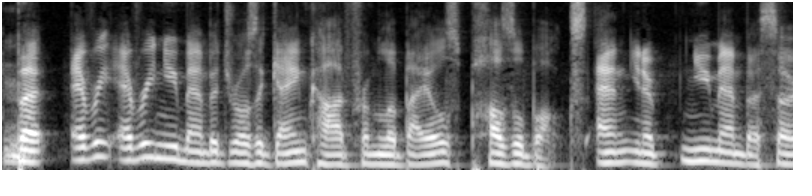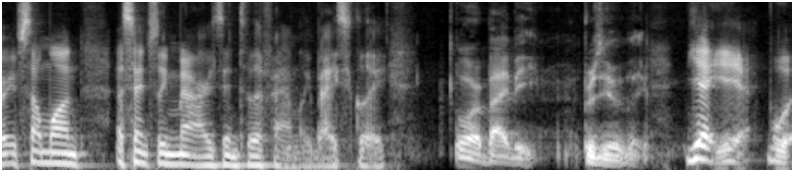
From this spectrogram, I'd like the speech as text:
Mm. But every every new member draws a game card from LaBale's puzzle box, and you know, new member. So if someone essentially marries into the family, basically, or a baby, presumably. yeah, yeah. Well,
